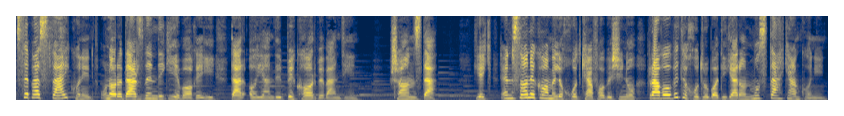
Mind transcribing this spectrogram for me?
سپس سعی کنید اونا رو در زندگی واقعی در آینده به کار ببندین. 16 یک انسان کامل خودکفا بشین و روابط خود رو با دیگران مستحکم کنین.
